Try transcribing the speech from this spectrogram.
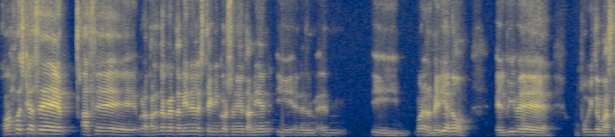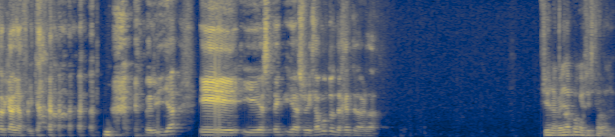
Juanjo es que hace, hace, bueno, aparte de tocar también, él es técnico de sonido también y en el, y, bueno, en Almería no, él vive un poquito más cerca de África, en Belilla, y, y, este, y sonorizado un montón de gente, la verdad. Sí, en aquella época sí estaba yo.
